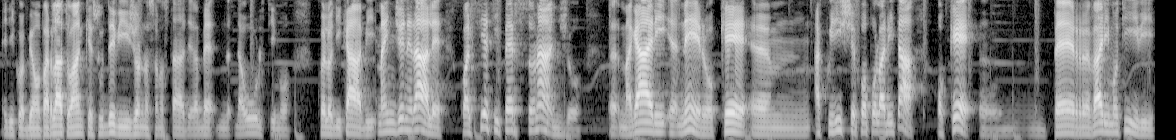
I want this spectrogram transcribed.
e di cui abbiamo parlato anche su The Vision, sono stati, vabbè, da ultimo quello di Cabi, ma in generale qualsiasi personaggio eh, magari eh, nero che ehm, acquisisce popolarità o che ehm, per vari motivi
